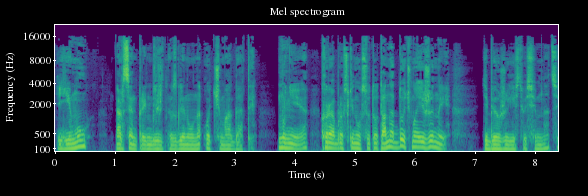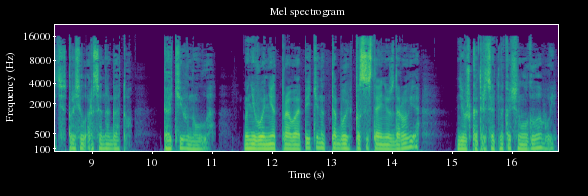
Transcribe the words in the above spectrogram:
Ему?» Арсен пренебрежительно взглянул на отчима Агаты. «Мне?» — храбро вскинулся тот. «Она дочь моей жены». «Тебе уже есть восемнадцать?» — спросил Арсен Агату. Та кивнула. У него нет права опеки над тобой по состоянию здоровья?» Девушка отрицательно качнула головой.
